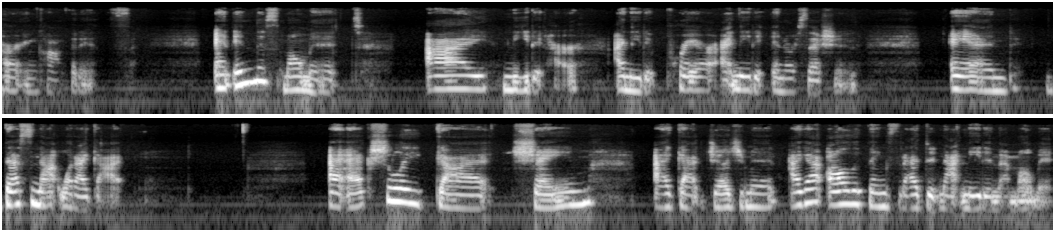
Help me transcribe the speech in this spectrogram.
her in confidence. And in this moment, I needed her. I needed prayer. I needed intercession. And that's not what I got. I actually got shame. I got judgment. I got all the things that I did not need in that moment.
